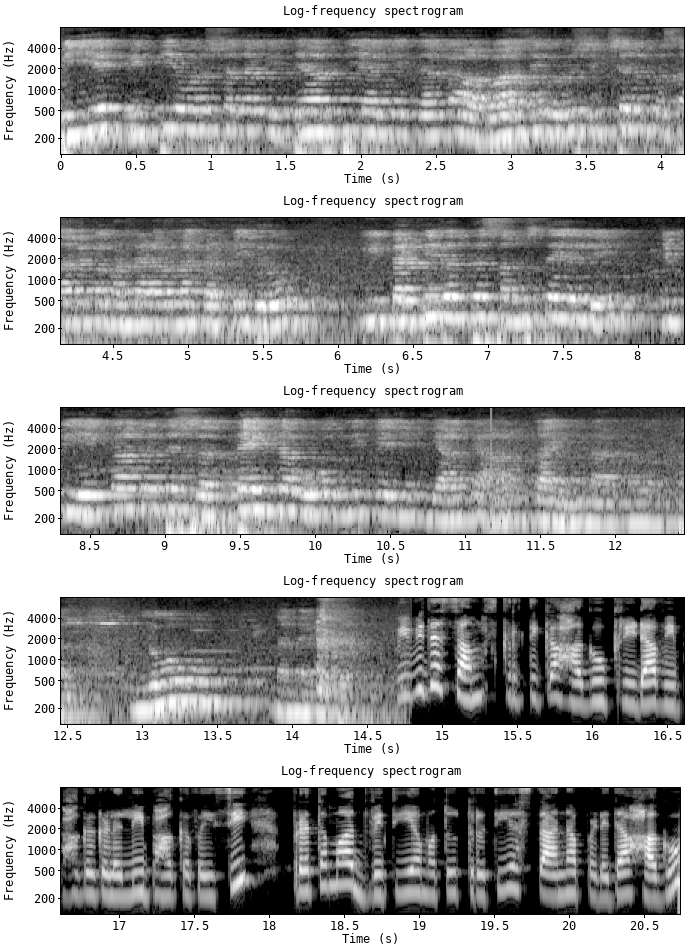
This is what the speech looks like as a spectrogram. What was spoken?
ಬಿ ಎ ದ್ವಿತೀಯ ವರ್ಷದ ವಿದ್ಯಾರ್ಥಿಯಾಗಿದ್ದಾಗ ಅಬಾಜಿಯವರು ಶಿಕ್ಷಣ ಪ್ರಸಾರಕ ಮಂಡಳವನ್ನ ಕಟ್ಟಿದ್ರು. ಈ ಕಟ್ಟಿದಂತ ಸಂಸ್ಥೆಯಲ್ಲಿ ನಿಮ್ಗೆ ಏಕಾಗ್ರತೆ, ಶ್ರದ್ಧೆಯಿಂದ ಓದಲಿಕ್ಕೆ ನಿಮ್ಗೆ ಯಾಕೆ ಆಗ್ತಾ ಇಲ್ಲ ಅನ್ನುವಂಥ ನೋವು ವಿವಿಧ ಸಾಂಸ್ಕೃತಿಕ ಹಾಗೂ ಕ್ರೀಡಾ ವಿಭಾಗಗಳಲ್ಲಿ ಭಾಗವಹಿಸಿ ಪ್ರಥಮ, ದ್ವಿತೀಯ ಮತ್ತು ತೃತೀಯ ಸ್ಥಾನ ಪಡೆದ ಹಾಗೂ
